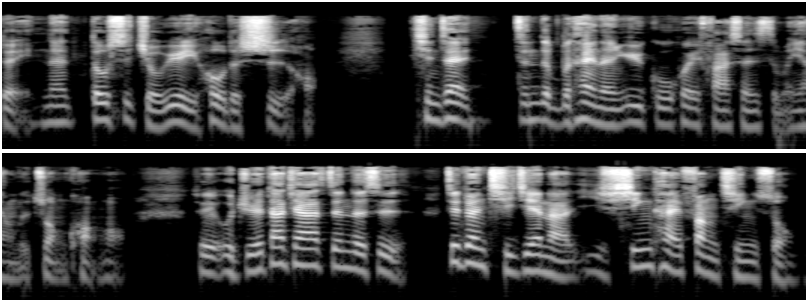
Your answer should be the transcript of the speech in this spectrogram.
对，那都是九月以后的事哦。现在真的不太能预估会发生什么样的状况哦，所以我觉得大家真的是这段期间呢，以心态放轻松。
